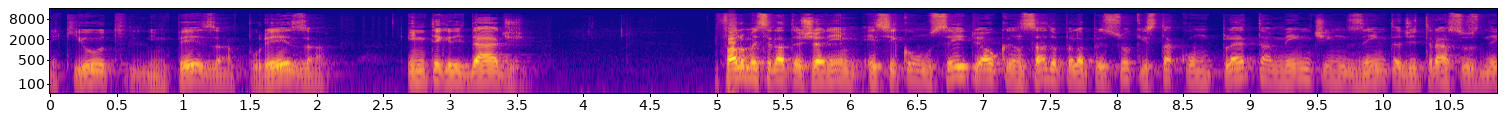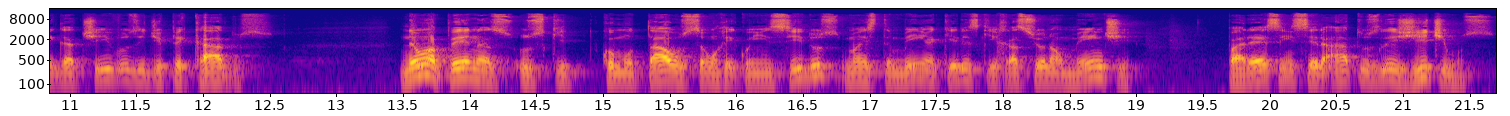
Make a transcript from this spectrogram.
Nikiut, limpeza, pureza, integridade. Fala o Echarim, esse conceito é alcançado pela pessoa que está completamente isenta de traços negativos e de pecados. Não apenas os que, como tal, são reconhecidos, mas também aqueles que racionalmente parecem ser atos legítimos.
